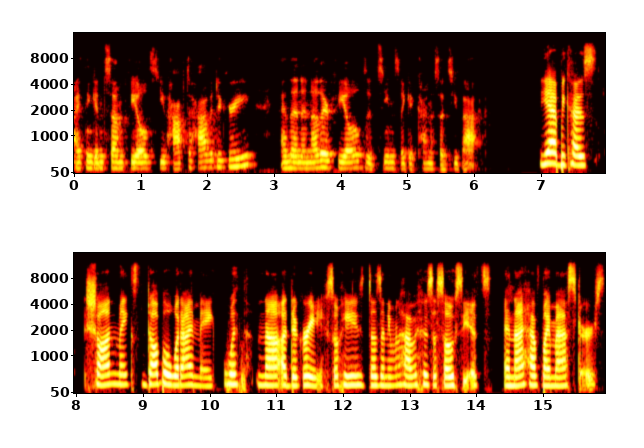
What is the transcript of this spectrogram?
I think in some fields you have to have a degree. And then in other fields, it seems like it kind of sets you back. Yeah, because Sean makes double what I make with not a degree. So he doesn't even have his associates. And I have my master's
